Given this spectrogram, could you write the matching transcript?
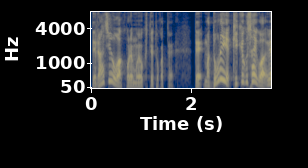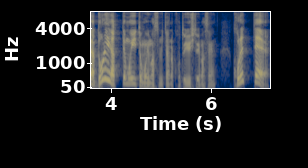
でラジオはこれも良くてとかって。で、まあ、どれ結局最後はいやどれやってもいいと思いますみたいなこと言う人いません？これって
